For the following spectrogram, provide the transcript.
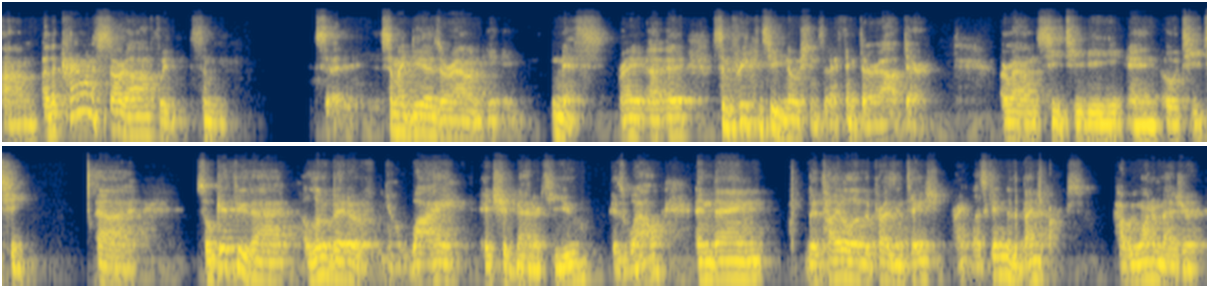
Um, I kind of want to start off with some some ideas around myths, right? Uh, uh, some preconceived notions that I think that are out there around CTV and OTT. Uh, so we'll get through that, a little bit of you know why it should matter to you as well, and then the title of the presentation, right? Let's get into the benchmarks, how we want to measure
